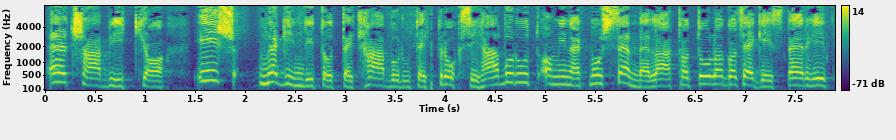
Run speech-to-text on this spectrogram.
elcsábítja, és megindított egy háborút, egy proxy háborút, aminek most szemben láthatólag az egész terhét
